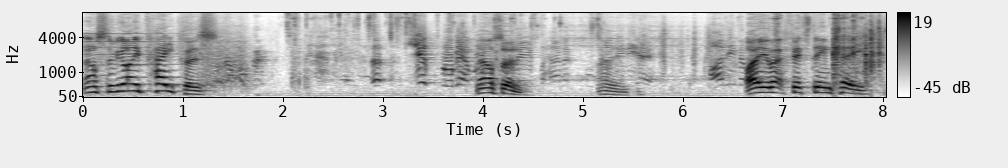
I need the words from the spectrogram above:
Nelson, have you got any papers? Nelson. I didn't. I owe you about 15p.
